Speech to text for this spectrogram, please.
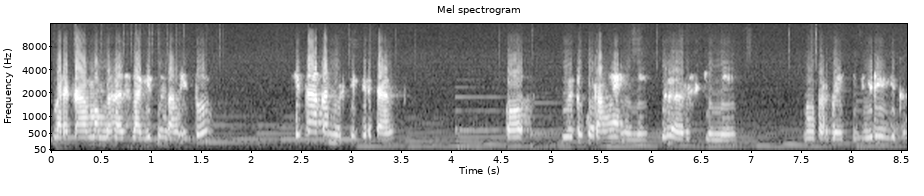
mereka membahas lagi tentang itu kita akan berpikir kan oh gue tuh kurangnya ini gue harus gini memperbaiki diri gitu.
